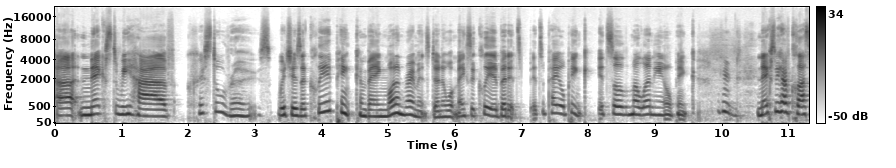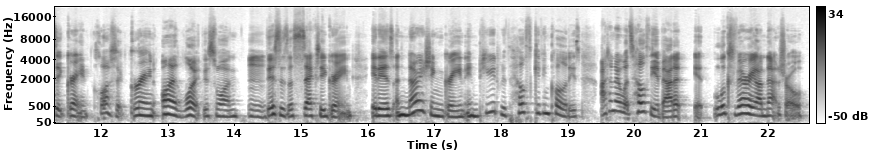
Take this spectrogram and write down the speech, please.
Uh, next we have Crystal Rose, which is a clear pink conveying modern romance. Don't know what makes it clear, but it's it's a pale pink. It's a millennial pink. Next, we have Classic Green. Classic Green. I like this one. This is a sexy green. It is a nourishing green imbued with health giving qualities. I don't know what's healthy about it. It looks very unnatural.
